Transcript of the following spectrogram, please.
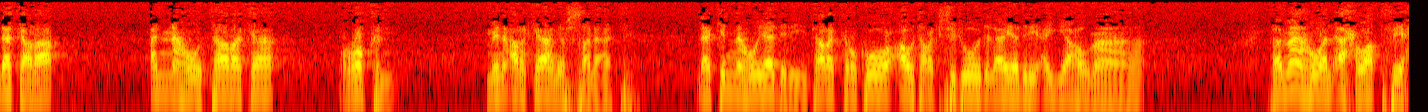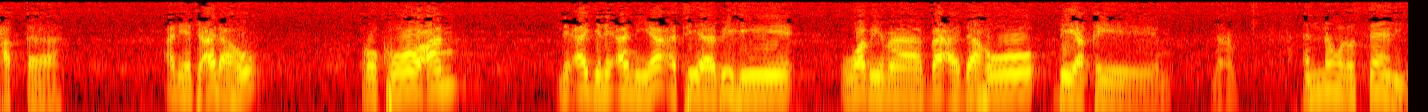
ذكر أنه ترك ركن من أركان الصلاة. لكنه يدري ترك ركوع أو ترك سجود لا يدري أيهما. فما هو الأحوط في حقه؟ أن يجعله ركوعا لأجل أن يأتي به وبما بعده بيقين. نعم. النوع الثاني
